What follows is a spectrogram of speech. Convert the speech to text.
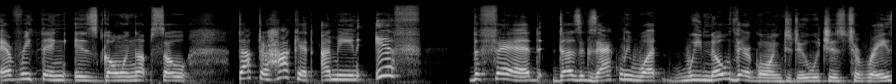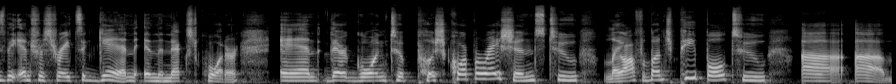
everything is going up. So dr hockett i mean if the Fed does exactly what we know they're going to do, which is to raise the interest rates again in the next quarter. And they're going to push corporations to lay off a bunch of people to uh, uh,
